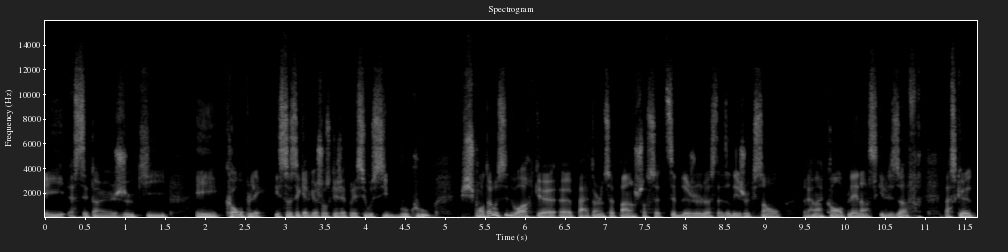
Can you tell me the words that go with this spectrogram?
Et c'est un jeu qui est complet. Et ça, c'est quelque chose que j'apprécie aussi beaucoup. Puis je suis content aussi de voir que euh, Pattern se penche sur ce type de jeu-là, c'est-à-dire des jeux qui sont vraiment complets dans ce qu'ils offrent, parce que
